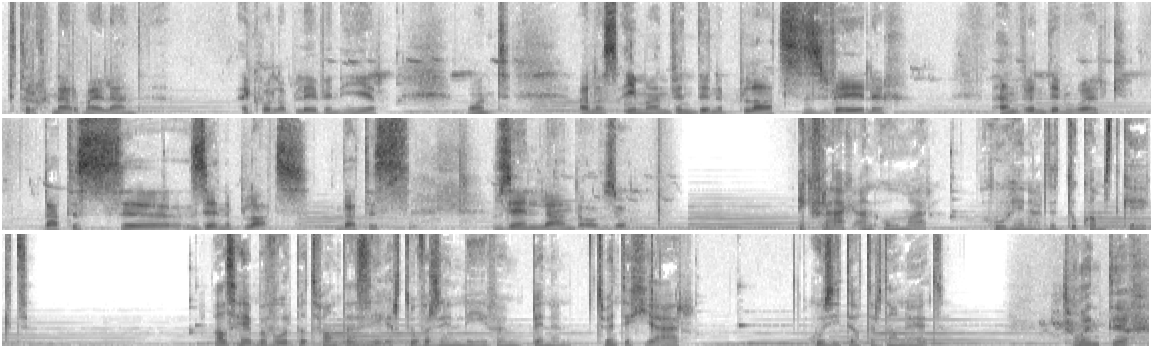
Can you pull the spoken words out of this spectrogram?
terug naar mijn land. Ik wil blijven hier. Want als iemand vindt een plaats is veilig en vindt een werk, dat is uh, zijn plaats. Dat is zijn land of zo. Ik vraag aan Omar hoe hij naar de toekomst kijkt. Als hij bijvoorbeeld fantaseert over zijn leven binnen 20 jaar, hoe ziet dat er dan uit? 20?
